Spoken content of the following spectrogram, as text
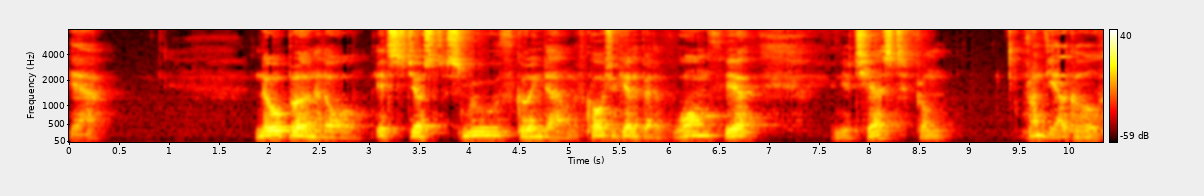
Yeah. No burn at all. It's just smooth going down. Of course you get a bit of warmth here in your chest from, from the alcohol,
